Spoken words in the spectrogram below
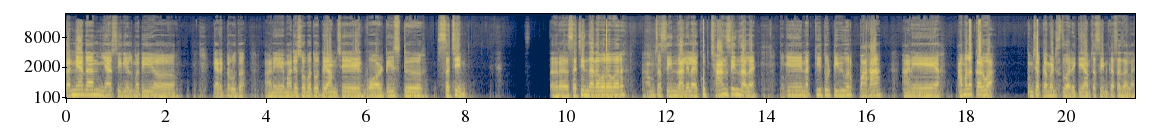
कन्यादान या सिरियलमध्ये कॅरेक्टर होता. आणि माझ्यासोबत होते आमचे को आर्टिस्ट सचिन. तर सचिन दादा बरोबर आमचा सीन झालेला आहे. खूप छान सीन झालाय. तुम्ही नक्की तो टीव्हीवर पहा आणि आम्हाला कळवा तुमच्या कमेंट्सद्वारे की आमचा सीन कसा झालाय.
